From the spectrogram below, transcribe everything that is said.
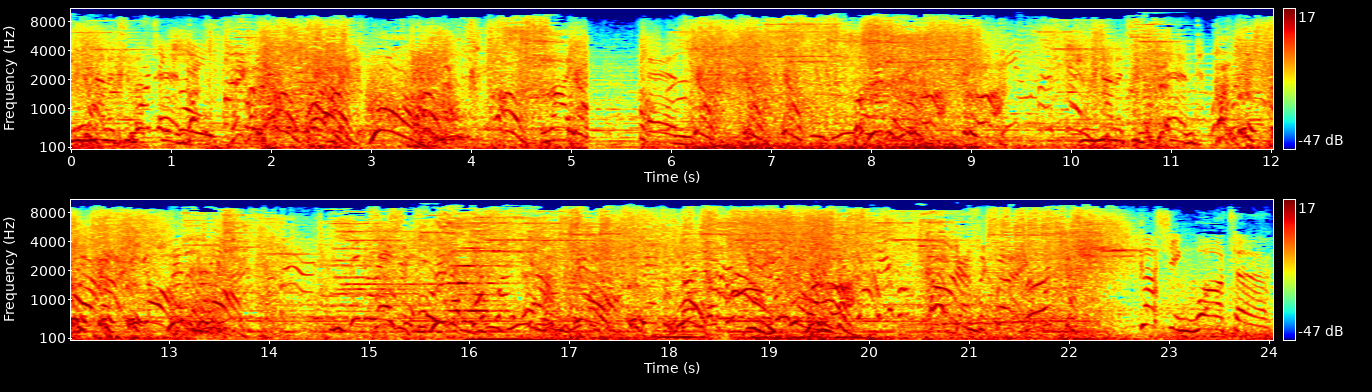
Humanity must end. Life ends. Humanity must end. Gushing water!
